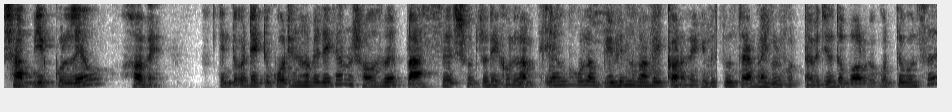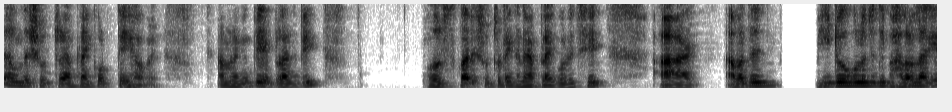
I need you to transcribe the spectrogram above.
সাত বিয়োগ করলেও হবে। কিন্তু ওটা একটু কঠিন হবে দেখে আমরা সহজভাবে প্লাসের সূত্র দিয়ে করলাম। এই অঙ্কগুলো বিভিন্নভাবেই করা যায়, কিন্তু সূত্র অ্যাপ্লাই করে করতে হবে। যেহেতু বর্গ করতে বলছে, আমাদের সূত্র অ্যাপ্লাই করতেই হবে। আমরা কিন্তু এ প্লাস বি হোল স্কোয়ারের সূত্রটা এখানে অ্যাপ্লাই করেছি। আর আমাদের ভিডিওগুলো যদি ভালো লাগে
